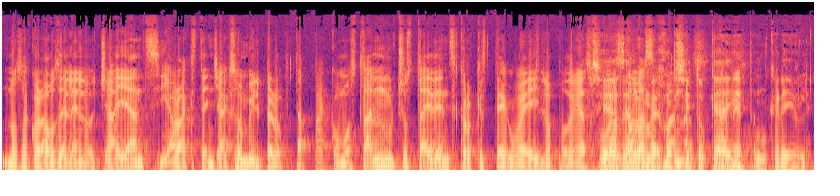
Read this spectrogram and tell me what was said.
nos acordamos de él en los Giants y ahora que está en Jacksonville, pero tapa, como están muchos tight ends, creo que este güey lo podrías Sí, jugar es de todas lo las semanas. mejorcito que hay. neta. Increíble.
